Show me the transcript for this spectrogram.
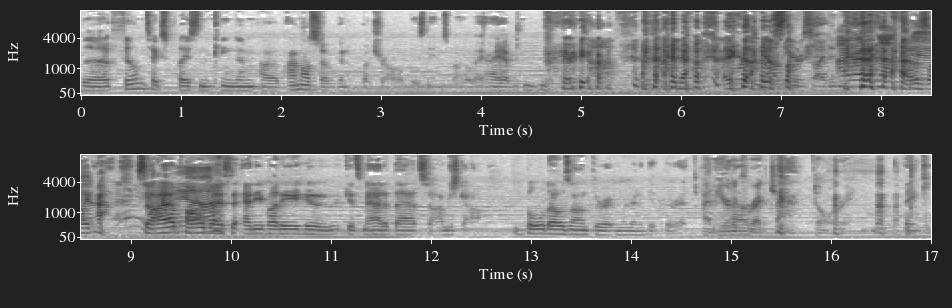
the film takes place in the kingdom of. I'm also going to butcher all of these names, by the way. I have very. Tough. I know. I wrote them I was here, like- so I didn't. I wrote I was too. like, so I Yeah. apologize to anybody who gets mad at that. So I'm just gonna bulldoze on through it, and we're gonna get through it. I'm here to Um, correct you. Don't worry. Thank you.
